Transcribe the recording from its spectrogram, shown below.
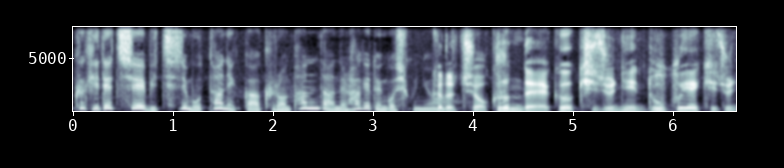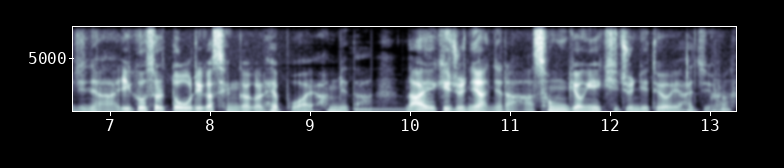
그 기대치에 미치지 못하니까 그런 판단을 하게 된 것이군요. 그렇죠. 그런데 그 기준이 누구의 기준이냐 이것을 또 우리가 생각을 해보아야 합니다. 음, 나의 기준이 아니라 성경이 기준이 되어야 하지요. 그렇죠.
